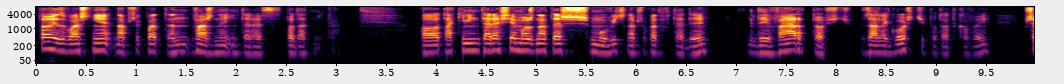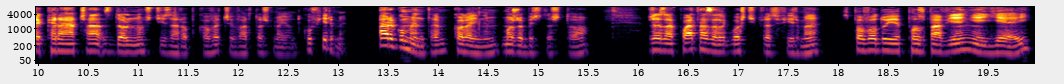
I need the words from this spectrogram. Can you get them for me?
To jest właśnie na przykład ten ważny interes podatnika. O takim interesie można też mówić na przykład wtedy, gdy wartość zaległości podatkowej przekracza zdolności zarobkowe czy wartość majątku firmy. Argumentem kolejnym może być też to, że zapłata zaległości przez firmę spowoduje pozbawienie jej,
